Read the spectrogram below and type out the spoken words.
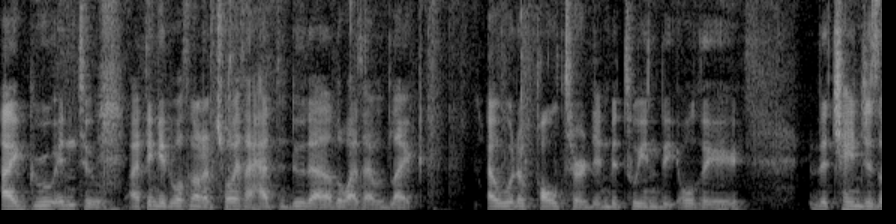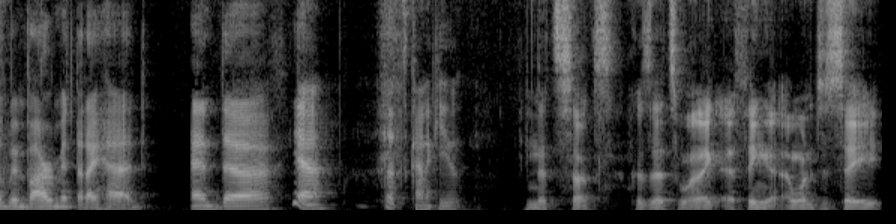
I grew into. I think it was not a choice. I had to do that. Otherwise, I would like, I would have faltered in between the all the, the changes of environment that I had. And uh, yeah, that's kind of cute. And that sucks because that's what, like a thing I wanted to say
